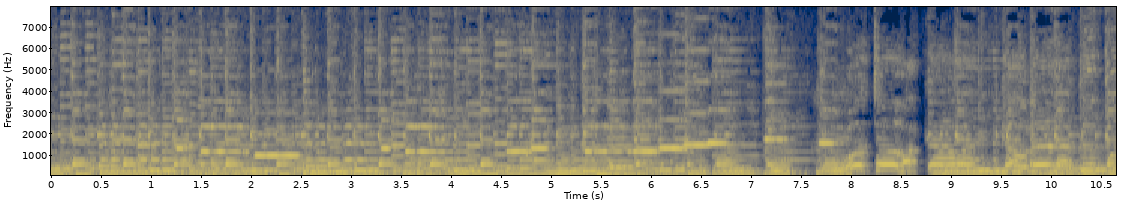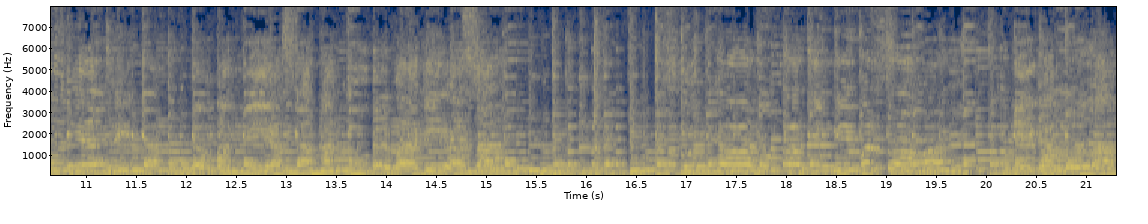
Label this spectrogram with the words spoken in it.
Oh coba kawan, kau dengar ku punya cerita. Tempat biasa aku berbagi rasa. Suka duka tinggi bersama. Ikan gelap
